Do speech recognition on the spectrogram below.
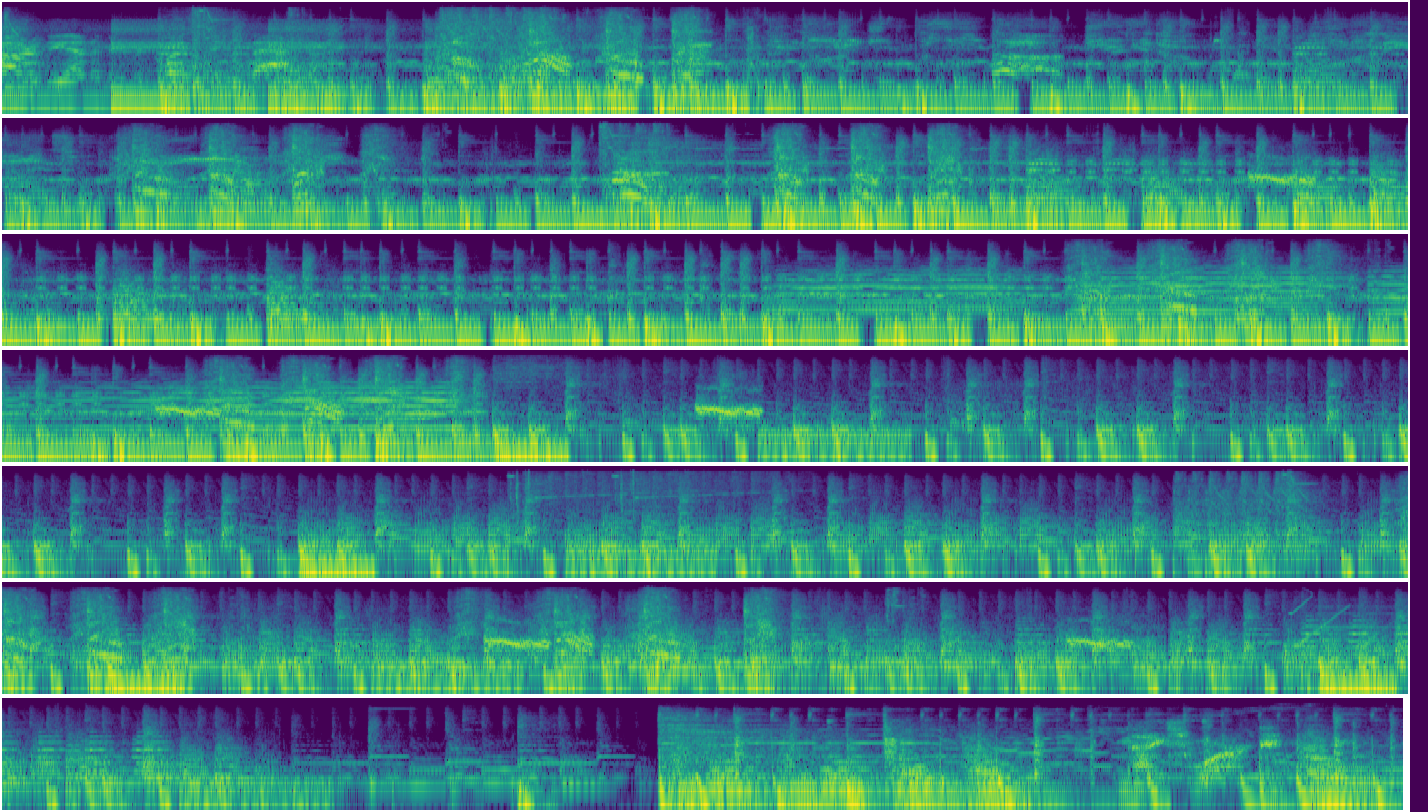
encountered the enemy, requesting backup. Nice work.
